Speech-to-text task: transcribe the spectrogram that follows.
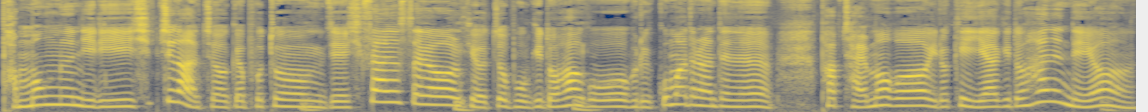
밥 먹는 일이 쉽지가 않죠. 그러니까 보통 이제 식사하셨어요? 이렇게 여쭤보기도 하고, 그리고 꼬마들한테는 밥 잘 먹어? 이렇게 이야기도 하는데요.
